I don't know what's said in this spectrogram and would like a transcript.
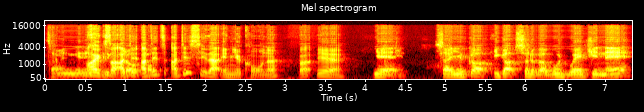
So oh, I, I did I did I did see that in your corner, but yeah. Yeah. So you've got you got sort of a wood wedge in there,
